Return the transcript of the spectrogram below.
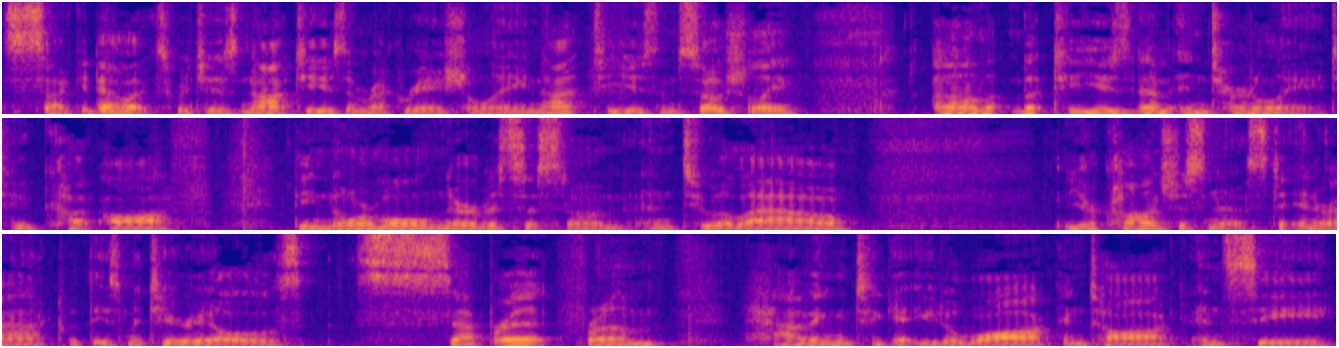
psychedelics, which is not to use them recreationally, not to use them socially, um, but to use them internally, to cut off the normal nervous system and to allow your consciousness to interact with these materials separate from having to get you to walk and talk and see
